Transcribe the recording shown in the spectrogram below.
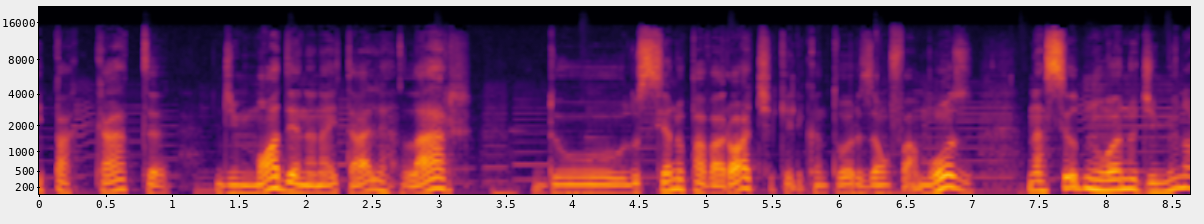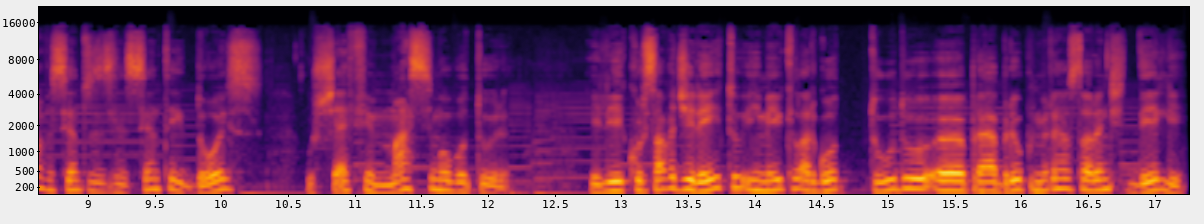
e pacata de Modena, na Itália, lar do Luciano Pavarotti, aquele cantorzão famoso, nasceu no ano de 1962 o chefe Massimo Bottura. Ele cursava direito e meio que largou tudo uh, para abrir o primeiro restaurante dele,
